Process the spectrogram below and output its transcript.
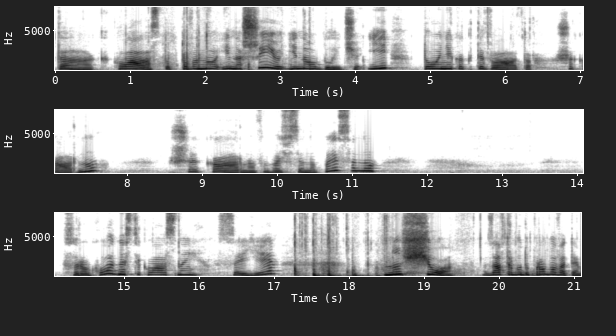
Так, клас. Тобто воно і на шию, і на обличчя, і тонік-активатор. Шикарно. Шикарно. Бачите, все написано. Срок годності класний. Все є. Ну що, завтра буду пробувати.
